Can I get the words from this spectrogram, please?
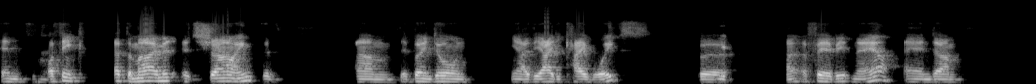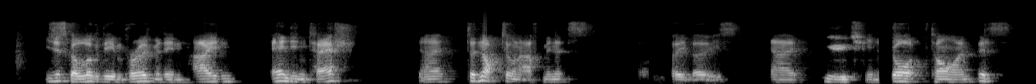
and mm-hmm. I think at the moment it's showing that um, they've been doing you know the eighty k weeks for yeah a fair bit now, and um, you just got to look at the improvement in Hayden and in Tash. You know, to knock two and a half minutes PBs, you know, huge in a short time. It's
